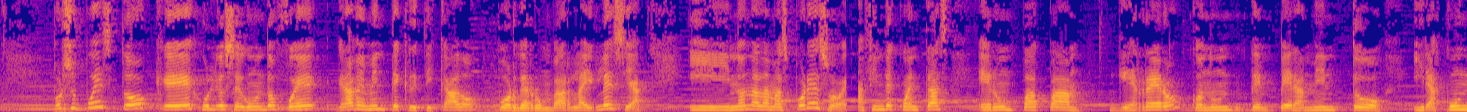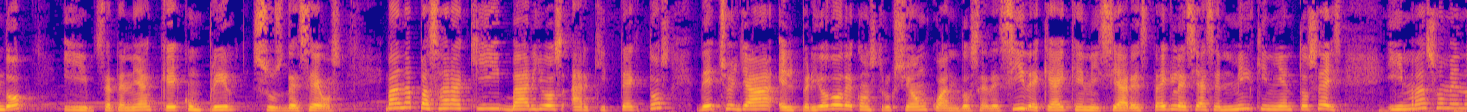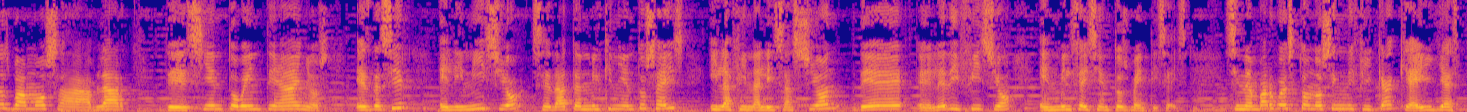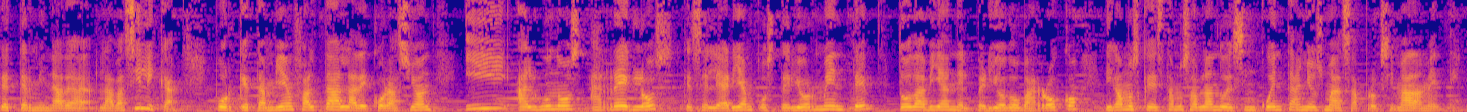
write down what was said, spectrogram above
Por supuesto que Julio II fue gravemente criticado por derrumbar la iglesia y no nada más por eso. A fin de cuentas era un papa guerrero con un temperamento iracundo y se tenían que cumplir sus deseos. Van a pasar aquí varios arquitectos. De hecho, ya el periodo de construcción cuando se decide que hay que iniciar esta iglesia es en 1506 y más o menos vamos a hablar de 120 años. Es decir, el inicio se data en 1506 y la finalización del edificio en 1626. Sin embargo, esto no significa que ahí ya esté terminada la basílica, porque también falta la decoración y algunos arreglos que se le harían posteriormente, todavía en el periodo barroco, digamos que estamos hablando de 50 años más aproximadamente.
